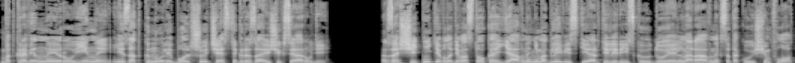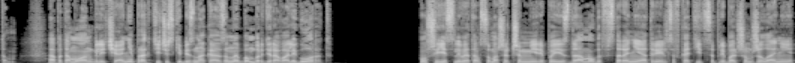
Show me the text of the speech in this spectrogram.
в откровенные руины и заткнули большую часть огрызающихся орудий. Защитники Владивостока явно не могли вести артиллерийскую дуэль на равных с атакующим флотом, а потому англичане практически безнаказанно бомбардировали город. Уж если в этом сумасшедшем мире поезда могут в стороне от рельсов катиться при большом желании,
